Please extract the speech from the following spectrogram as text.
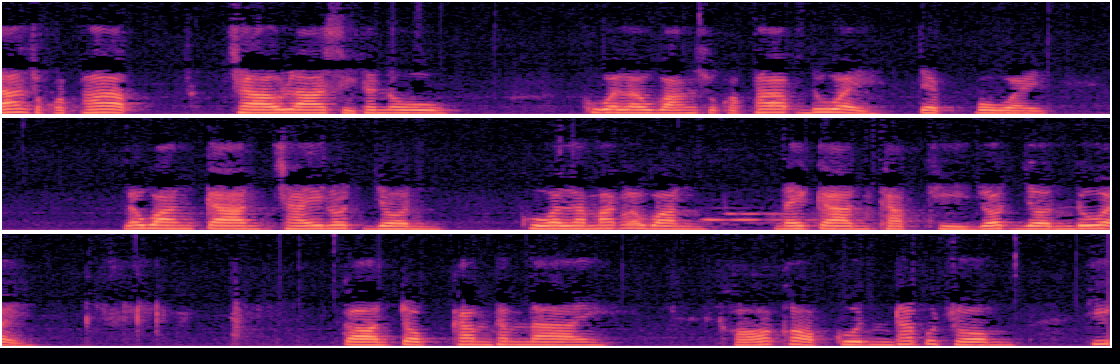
ด้านสุขภาพ ชาวราศีธนู ควรระวังสุขภาพด้วย เจ็บป่วย ระวังการใช้รถยนต์ ควรระมัดระวังในการขับขี่รถยนต์ด้วย ก่อนจบคำทำนาย ขอขอบคุณท่านผู้ชมที่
